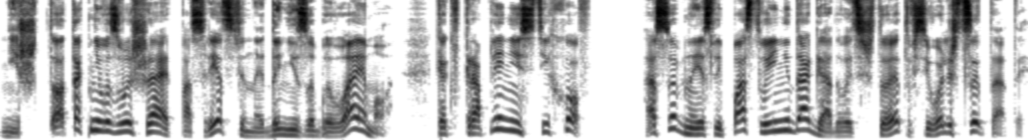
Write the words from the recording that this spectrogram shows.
Ничто так не возвышает посредственное до незабываемого, как вкрапление стихов, особенно если паства и не догадывается, что это всего лишь цитаты.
